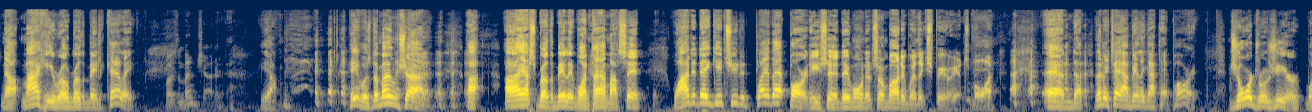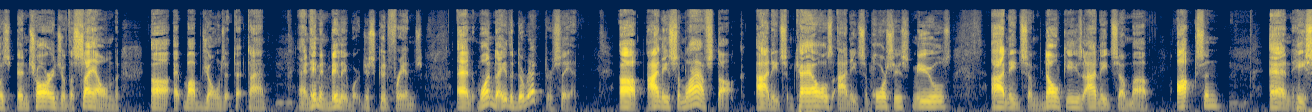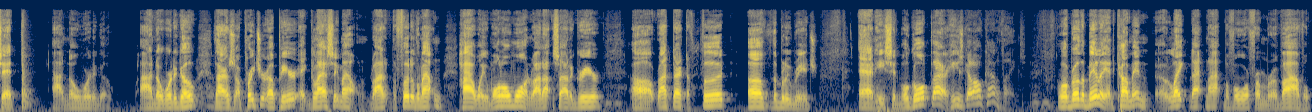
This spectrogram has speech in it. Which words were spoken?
Now, my hero, Brother Billy Kelly, Was the moonshiner? yeah. he was the moonshiner. I, I asked Brother Billy one time, I said, why did they get you to play that part? He said they wanted somebody with experience, boy. and uh, let me tell you how Billy got that part. George Rozier was in charge of the sound uh, at Bob Jones at that time, and him and Billy were just good friends. And one day the director said, uh, I need some livestock. I need some cows. I need some horses, mules. I need some donkeys. I need some uh, oxen. And he said, I know where to go. I know where to go. There's a preacher up here at Glassy Mountain, right at the foot of the mountain, Highway 101, right outside of Greer, uh, right there at the foot of the Blue Ridge. And he said, Well, go up there. He's got all kind of things. Well, Brother Billy had come in uh, late that night before from revival,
